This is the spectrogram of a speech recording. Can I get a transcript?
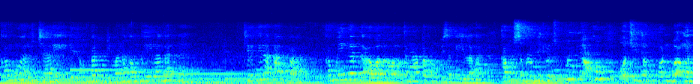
kamu harus cari di tempat di mana kamu kehilangannya. Kira-kira apa? Kamu ingat gak awal-awal kenapa kamu bisa kehilangan? Kamu sebelum itu sebelumnya aku oh cinta Tuhan banget,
